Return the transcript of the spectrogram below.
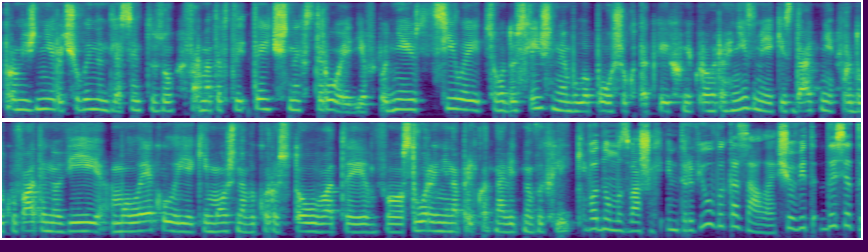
проміжні речовини для синтезу фармацевтичних стероїдів. Однією з цілей цього дослідження було пошук таких мікроорганізмів, які здатні продукувати нові молекули, які можна використовувати в створенні, наприклад, навіть нових ліків. Одному з ваших інтерв'ю ви казали, що від 10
